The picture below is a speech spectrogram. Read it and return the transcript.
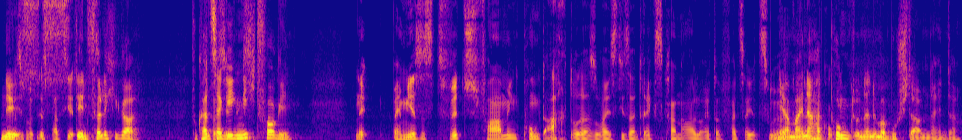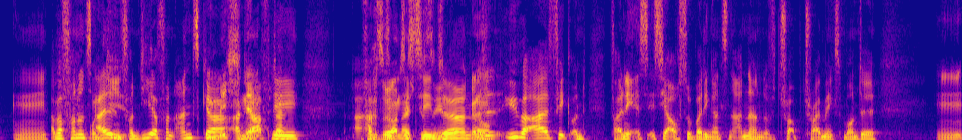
Nee, es es ist passiert denen nichts. völlig egal. Du kannst dagegen nichts. nicht vorgehen. Bei mir ist es Twitch Farming.8 oder so heißt dieser Dreckskanal, Leute, falls ihr jetzt zuhört. Ja, meiner hat gucken. Punkt und dann immer Buchstaben dahinter. Aber von uns Und allen, die- von dir, von Ansgar, nervt Agrarplay, Von Sören hab ich 10 gesehen, Sören, genau. also überall fick und vor allem, es ist ja auch so bei den ganzen anderen, Tri- Trimax, Monte, Mhm.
